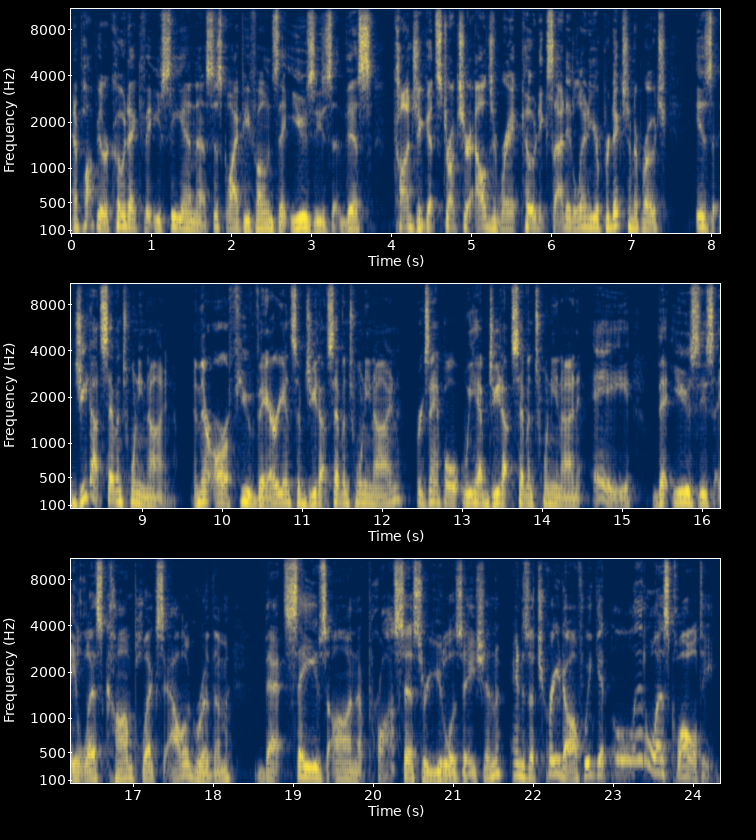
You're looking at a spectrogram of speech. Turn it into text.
And a popular codec that you see in uh, Cisco IP phones that uses this conjugate structure algebraic code excited linear prediction approach is G.729. And there are a few variants of G.729. For example, we have G.729A that uses a less complex algorithm that saves on processor utilization. And as a trade off, we get a little less quality.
